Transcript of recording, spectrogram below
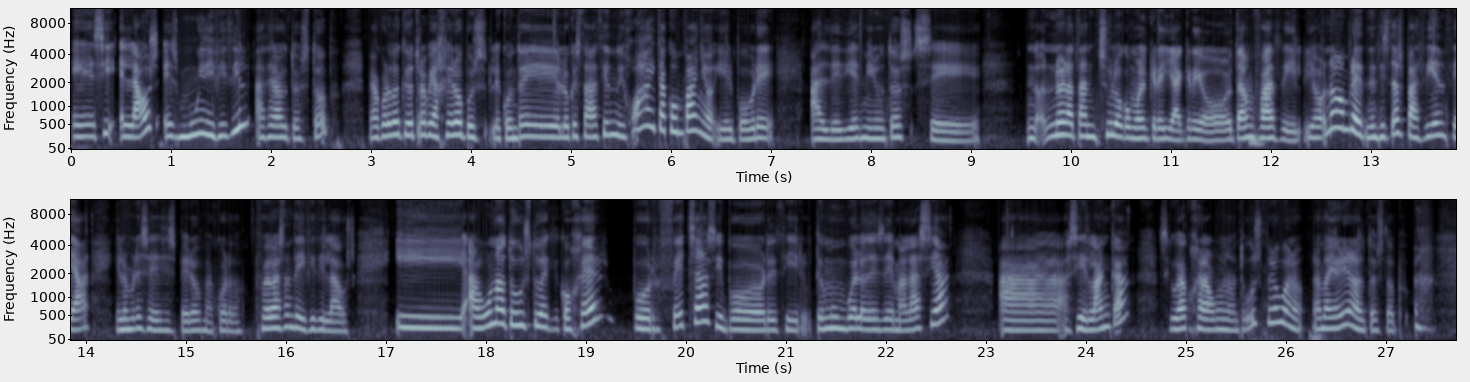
Eh, sí, en Laos es muy difícil hacer autostop. Me acuerdo que otro viajero, pues le conté lo que estaba haciendo y dijo, ¡ay, te acompaño! Y el pobre, al de 10 minutos, se... No, no era tan chulo como él creía, creo, tan fácil. Y yo, no, hombre, necesitas paciencia. Y el hombre se desesperó, me acuerdo. Fue bastante difícil Laos. Y algún autobús tuve que coger por fechas y por decir, tengo un vuelo desde Malasia a, a Sri Lanka, así que voy a coger algún autobús, pero bueno, la mayoría en autostop.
